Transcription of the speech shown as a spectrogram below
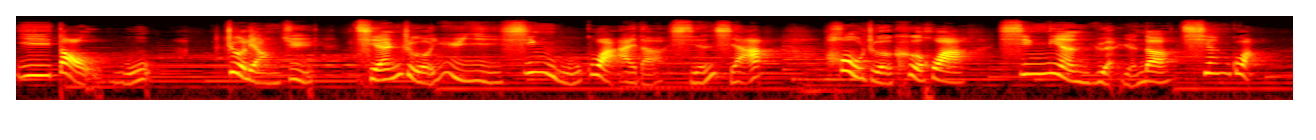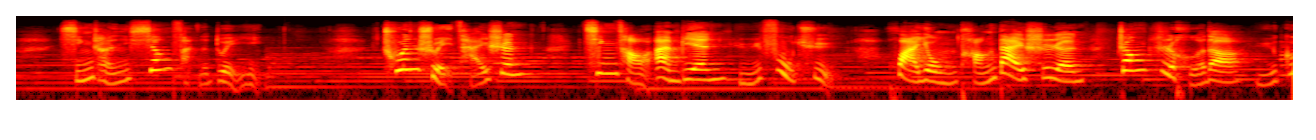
衣到无。”这两句，前者寓意心无挂碍的闲暇，后者刻画心念远人的牵挂，形成相反的对应。春水才生，青草岸边渔父去，化用唐代诗人张志和的《渔歌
